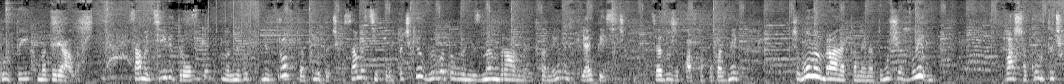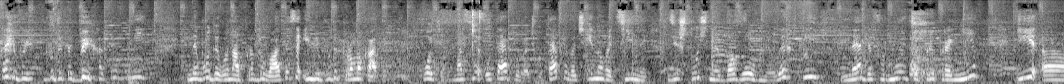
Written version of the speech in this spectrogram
крутих матеріалах. Саме ці вітровки, ну не вітровки, а курточки, саме ці курточки виготовлені з мембранної тканини 5000. Це дуже класний показник. Чому мембранна тканина? Тому що ви, ваша курточка, і ви будете дихати в ній, не буде вона продуватися і не буде промокати. Потім у нас є утеплювач, утеплювач інноваційний зі штучною бавовною, легкий, не деформується при пранні і е,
